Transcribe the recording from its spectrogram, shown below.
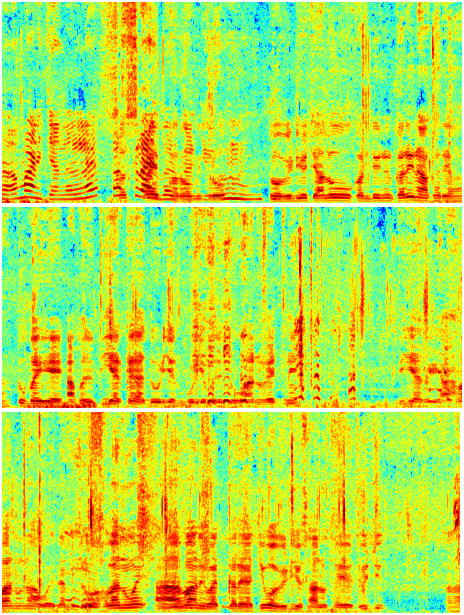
ને અમારી ચેનલ ને સબસ્ક્રાઇબ કરો મિત્રો. તો વિડિયો ચાલુ કન્ટિન્યુ કરી નાખ્યા તું ભાઈ આ બધું તૈયાર કર્યા દોડીએ બોડીએ બધું જોવાનું એટલે તૈયાર હવાનું ના હોય. એટલે મિત્રો હવાનું હોય. આ હવાની વાત કરે કેવો વીડિયો ચાલુ થયો જોજો અને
